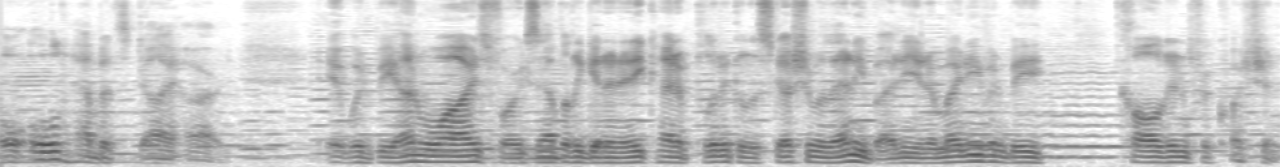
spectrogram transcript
Old habits die hard. It would be unwise, for example, to get in any kind of political discussion with anybody, and it might even be called in for questioning.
